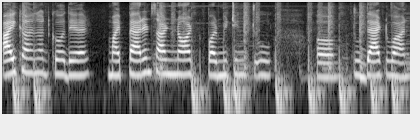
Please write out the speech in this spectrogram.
I cannot go there, my parents are not permitting to um, to that one.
